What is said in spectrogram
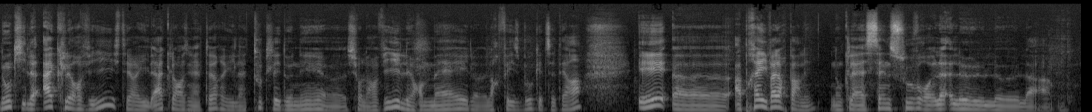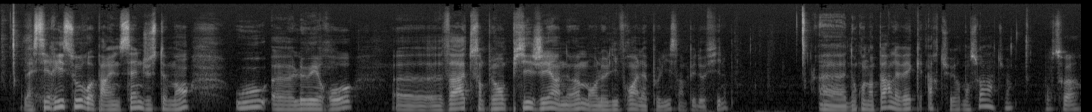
Donc il hack leur vie, c'est-à-dire il hack leur ordinateur et il a toutes les données euh, sur leur vie, leurs mails, leur Facebook, etc. Et euh, après il va leur parler. Donc la scène s'ouvre, la, série s'ouvre par une scène justement où le héros va tout simplement piéger un homme en le livrant à la police, un pédophile. Donc on en parle avec Arthur. Bonsoir Arthur. Bonsoir.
